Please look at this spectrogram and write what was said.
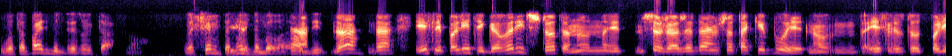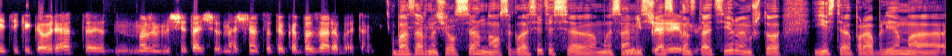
Вот опять будет результат. Ну. Зачем это нужно было? Да, да, да. Если политик говорит что-то, ну, мы все же ожидаем, что так и будет. Но если тут политики говорят, э, можем считать, что начнется только базар об этом. Базар начался, но согласитесь, э, мы сами сейчас констатируем, что есть э, проблема,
